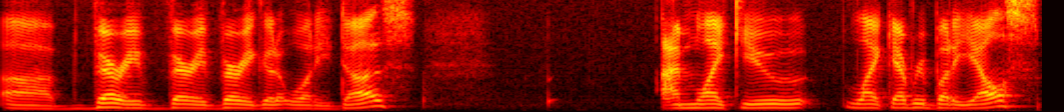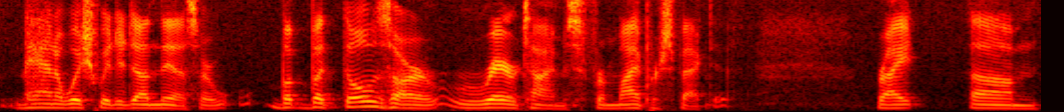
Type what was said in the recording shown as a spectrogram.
uh, very, very, very good at what he does. I'm like you, like everybody else. Man, I wish we'd have done this. Or, but but those are rare times from my perspective, right? Um,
